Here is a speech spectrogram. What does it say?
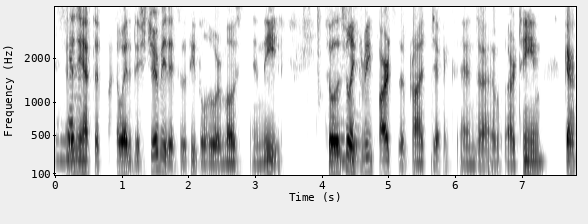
yeah. and then you have to find a way to distribute it to the people who are most in need. So there's really mm-hmm. three parts of the project, and uh, our team got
